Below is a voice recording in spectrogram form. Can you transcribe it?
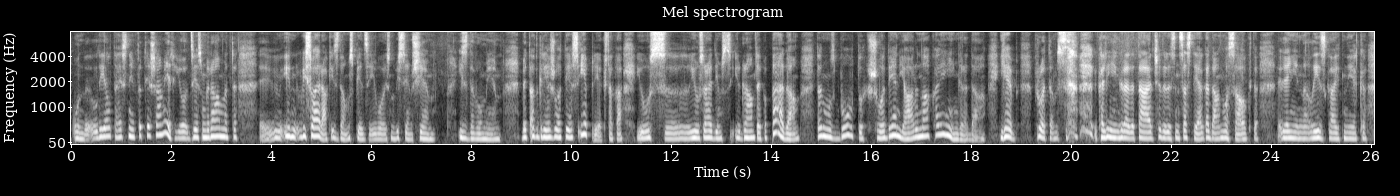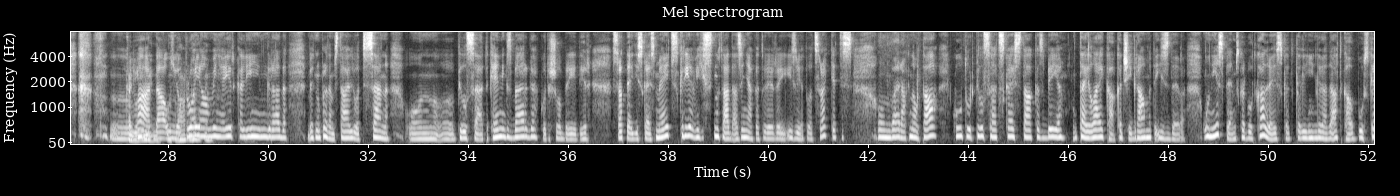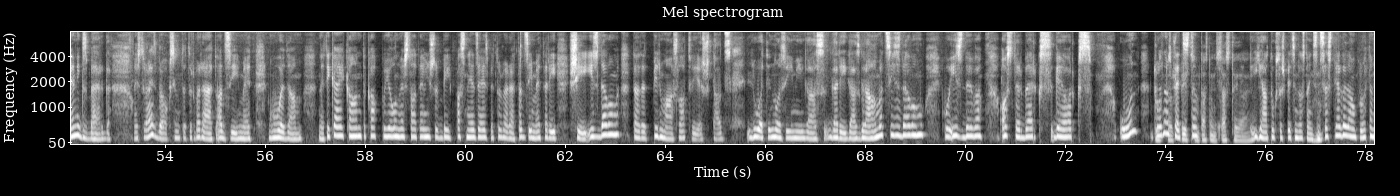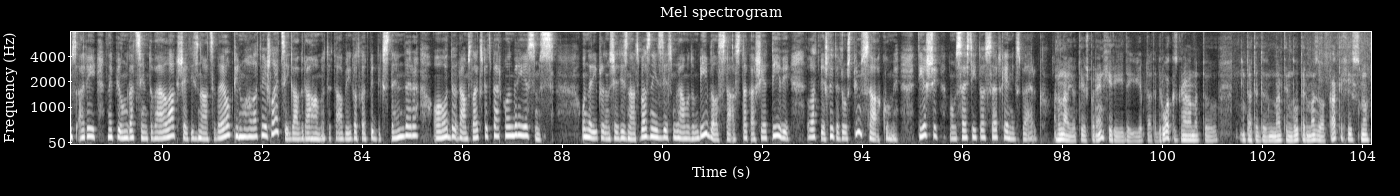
Un liela taisnība tur tiešām ir, jo dziesmu grāmata e, ir visvairāk izdevumus piedzīvojusi no visiem šiem izdevumiem. Bet atgriežoties iepriekš, tā kā jūs, eh, jūs raidījums ir grāmatai pa pēdām, tad mums būtu šodien jārunā Kaļiņgradā. Jeb, protams, Kaļiņgrada tā ir 46. gadā nosaukta Ļeņina līdzgaitnieka vārdā, un joprojām viņa ir Kaļiņgrada, bet, nu, protams, tā ir ļoti sena un uh, pilsēta Kenigsberga, kura šobrīd ir strateģiskais galvenais mērķis Krievijas, nu, tādā ziņā, ka tur ir izvietotas raķetes, un vairāk nav tā kultūra pilsēta skaistā, kas bija tajā laikā, kad šī grāmata izdeva. Un iespējams, ka kādreiz, kad Kaļiņgrada atkal būs Kenigsberga, mēs tur aizbrauksim, tad tur varētu atzīmēt godam ne tikai Kanta kapu, jo universitātē viņš tur bija pasniedzējis, bet tur varētu atzīmēt arī šī izdevuma, tātad pirmās latviešu tādas ļoti nozīmīgās garīgās grāmatas izdevumu, ko izdeva Osterbergs Georgs. Un, protams, 1586. Jā. jā, 1586. Mm. gadā, un, protams, arī nepilnu gadsimtu vēlāk šeit iznāca vēl pirmā latviešu laicīgā grāmata. Tā bija Gotkārt Piddiks Stendera, Oda, Rāms laiks pēc pērkona briesmas. Un arī, protams, šeit iznāca baznīcas dziesmu grāmata un bībeles stāsts. Tā kā šie divi latviešu literatūras pirmsākumi tieši mums saistītos ar Kenigsbergu. Runājot tieši par enhirīdiju, jeb tātad rokas grāmatu, tātad Martina Lutera mazo katehismu,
